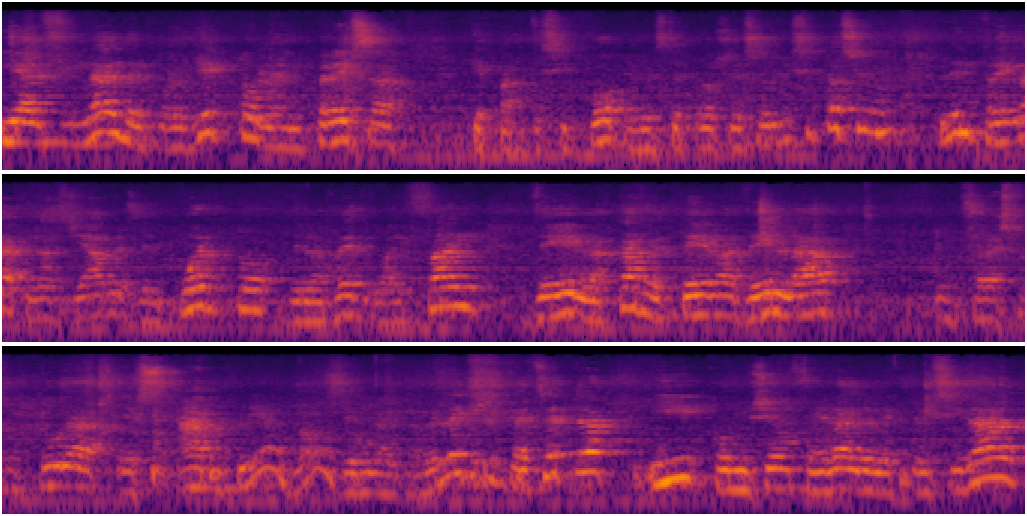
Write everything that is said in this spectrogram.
Y al final del proyecto, la empresa que participó en este proceso de licitación, le entrega las llaves del puerto, de la red Wi-Fi, de la carretera, de la infraestructura es amplia, ¿no? de una hidroeléctrica, etcétera, y Comisión Federal de Electricidad,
